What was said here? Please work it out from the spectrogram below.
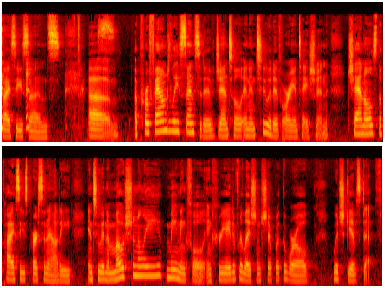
Pisces suns. Um, a profoundly sensitive, gentle, and intuitive orientation channels the Pisces personality into an emotionally meaningful and creative relationship with the world, which gives depth.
